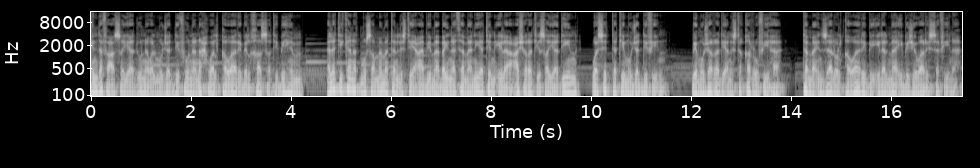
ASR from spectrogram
اندفع الصيادون والمجدفون نحو القوارب الخاصة بهم التي كانت مصممة لاستيعاب ما بين ثمانية إلى عشرة صيادين وستة مجدفين بمجرد أن استقروا فيها تم إنزال القوارب إلى الماء بجوار السفينة.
